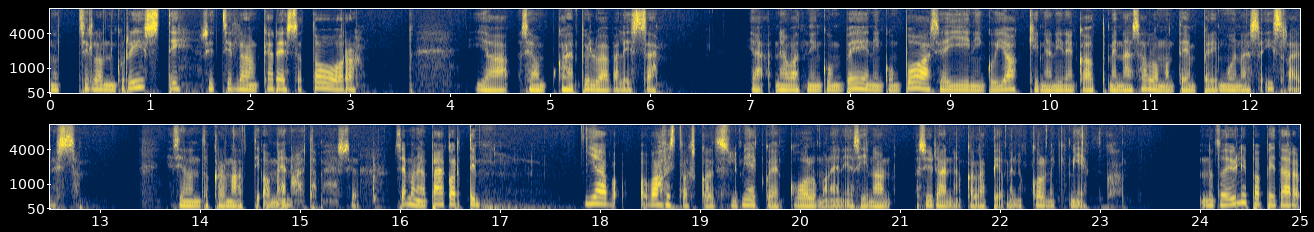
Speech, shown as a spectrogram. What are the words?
No, sillä on niinku risti, sitten sillä on kädessä toora ja se on kahden pylvän välissä. Ja ne ovat niin kuin B niin kuin Boas ja J niin kuin Jakkin ja niiden kautta mennään Salomon temppeliin muinaisessa Israelissa. Siellä on niitä granaattiomenoita myös. Semmoinen on pääkortti. Ja vahvistavaksi kortissa oli miekkojen kolmonen ja siinä on sydän, jonka läpi on mennyt kolmekin miekkaa. No tuo ylipapitar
